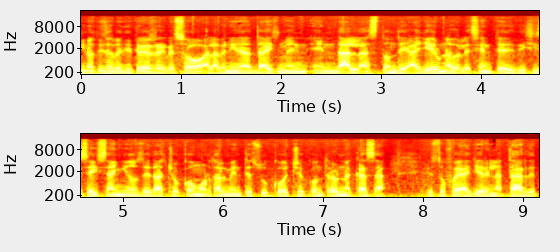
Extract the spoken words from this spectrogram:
Y Noticias 23 regresó a la avenida Diceman en Dallas, donde ayer un adolescente de 16 años de edad chocó mortalmente su coche contra una casa. Esto fue ayer en la tarde.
